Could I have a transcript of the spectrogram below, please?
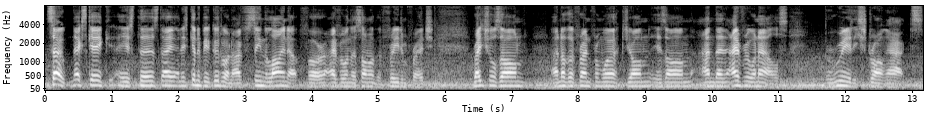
So next gig is Thursday and it's going to be a good one. I've seen the lineup for everyone that's on at the Freedom Fridge. Rachel's on, another friend from work, John, is on, and then everyone else. Really strong acts.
